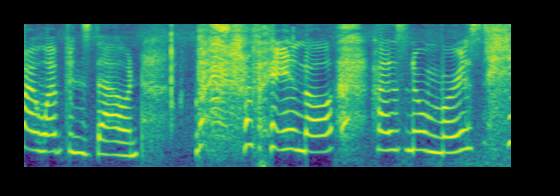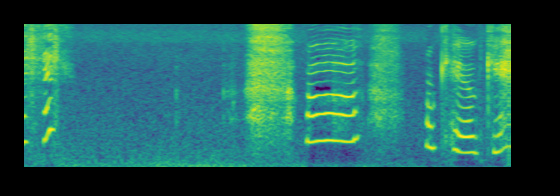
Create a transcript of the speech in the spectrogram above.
my weapons down. But Faendal has no mercy. Ah, okay, okay.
